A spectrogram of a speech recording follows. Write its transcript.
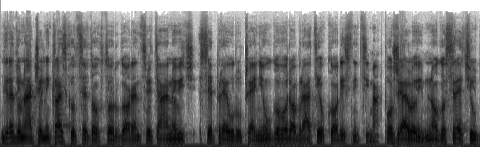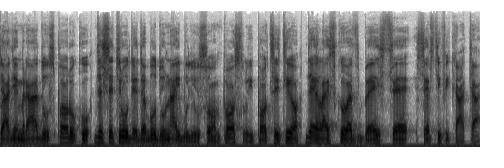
Gradonačelnik Leskovca dr. Goran Cvetanović se pre uručenja ugovora obratio korisnicima, poželo im mnogo sreće u daljem radu uz poruku da se trude da budu najbolji u svom poslu i podsjetio da je Leskovac BSC sertifikata.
